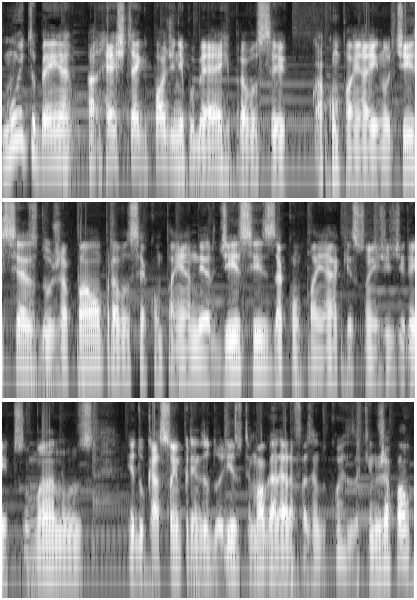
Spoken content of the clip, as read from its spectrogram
Muito bem, a hashtag PodNipoBR para você acompanhar aí notícias do Japão, para você acompanhar nerdices, acompanhar questões de direitos humanos, educação, empreendedorismo. Tem uma galera fazendo coisas aqui no Japão.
